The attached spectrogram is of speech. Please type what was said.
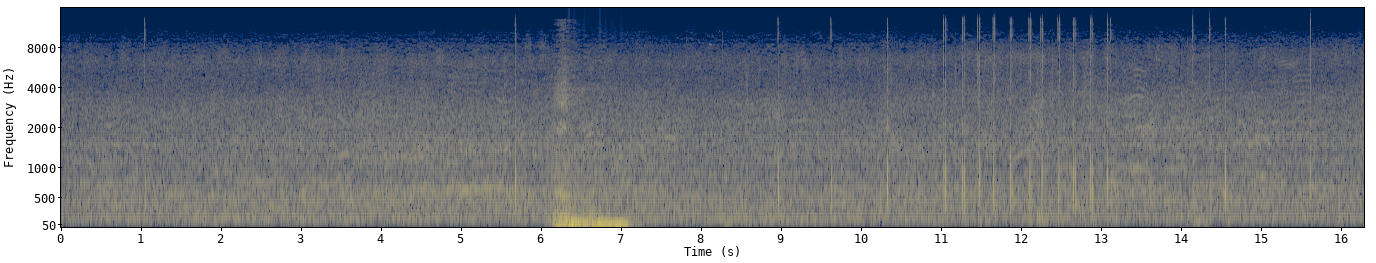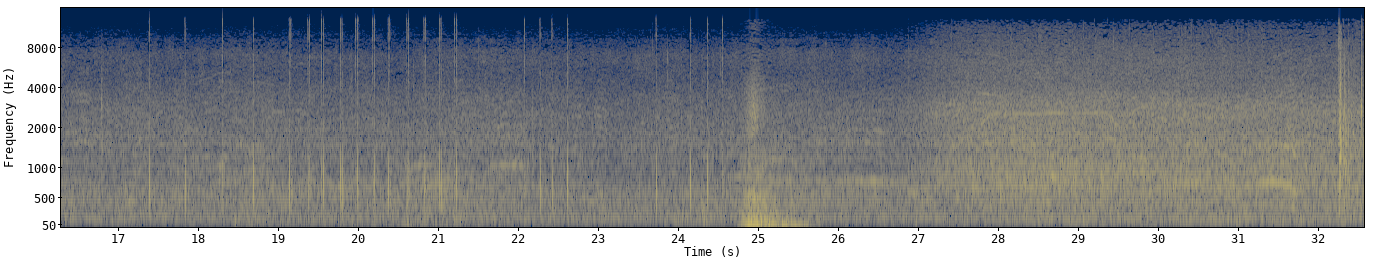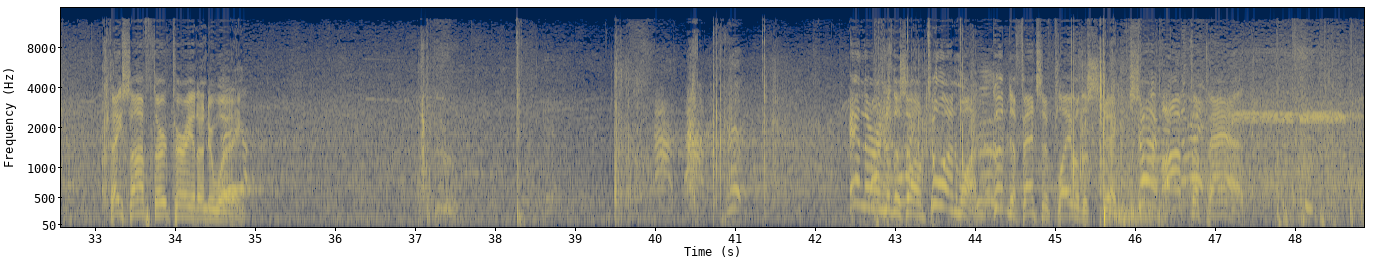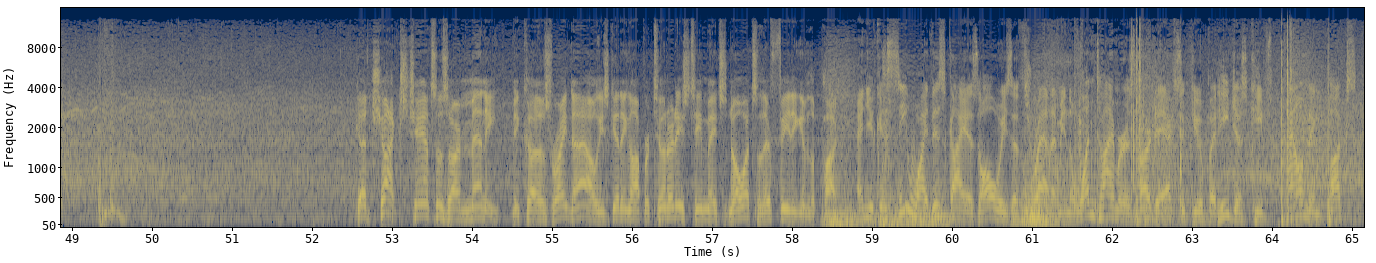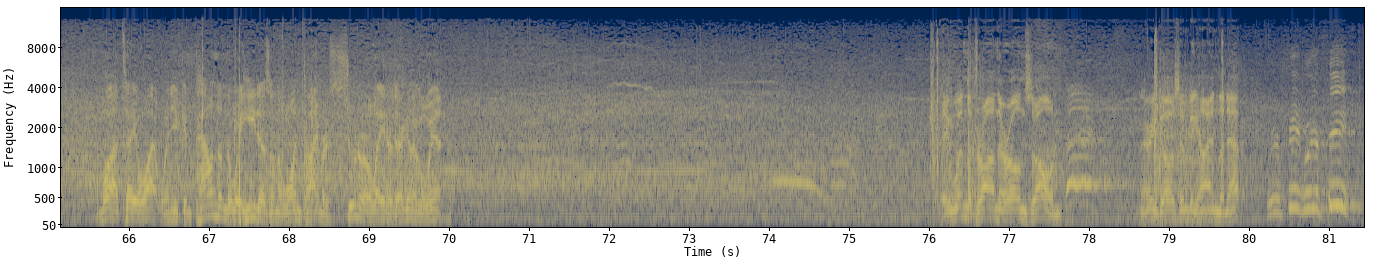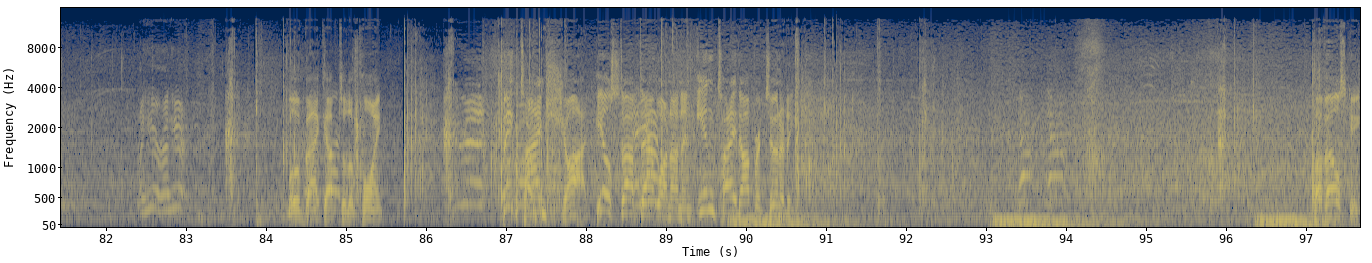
Face-off, third period underway. And they're into the zone, two on one. Good defensive play with a stick. Shot off the pad. Tkachuk's chances are many because right now he's getting opportunities. Teammates know it, so they're feeding him the puck. And you can see why this guy is always a threat. I mean, the one-timer is hard to execute, but he just keeps pounding pucks. Well, I'll tell you what, when you can pound them the way he does on the one-timers, sooner or later, they're going to go in. They win the draw in their own zone. There he goes in behind the net. Move your feet, move your feet. Right here, right here. Move back up to the point. Big time shot. He'll stop that one on an in tight opportunity. Pavelski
